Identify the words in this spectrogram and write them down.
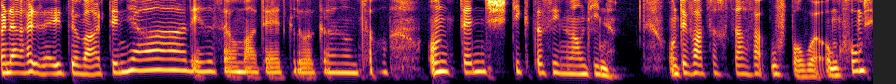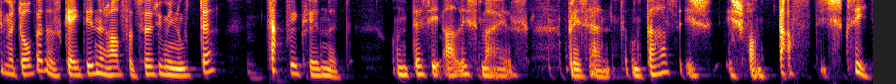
Und dann sagt der Martin, ja, die soll mal dort schauen und so. Und dann steigt das ineinander rein. Und dann fängt sich das aufbauen. Und kaum sind wir da oben, das geht innerhalb von zwei, drei Minuten, zack, wie gefilmt und da sind alle Smiles präsent. Und das ist, ist fantastisch gewesen.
